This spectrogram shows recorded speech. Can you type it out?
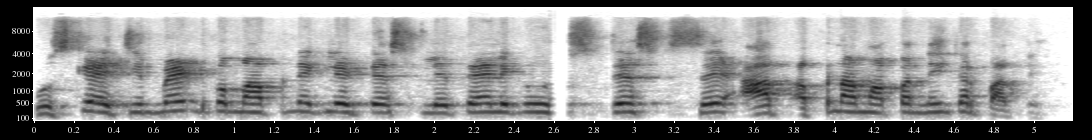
उसके अचीवमेंट को मापने के लिए टेस्ट लेते हैं, लेकिन उस टेस्ट से आप अपना मापन नहीं कर पाते।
